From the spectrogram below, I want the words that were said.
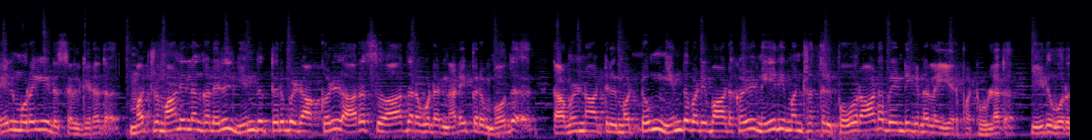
மேல்முறையீடு செல்கிறது. மற்ற மாநிலங்களில் இந்து திருவிழாக்கள் அரசு ஆதரவுடன் நடைபெறும் போது தமிழ்நாட்டில் மட்டும் இந்து வழிபாடுகள் நீதிமன்றத்தில் போராட வேண்டிய நிலை ஏற்பட்டுள்ளது. இது ஒரு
